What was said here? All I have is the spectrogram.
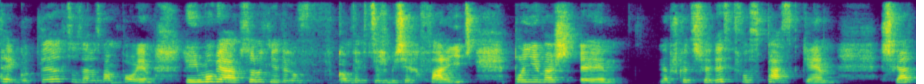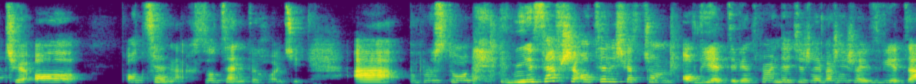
tego, tego, co zaraz Wam powiem, to nie mówię absolutnie tego kontekście, żeby się chwalić, ponieważ na przykład świadectwo z paskiem świadczy o ocenach, z ocen wychodzi. A po prostu nie zawsze oceny świadczą o wiedzy, więc pamiętajcie, że najważniejsza jest wiedza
